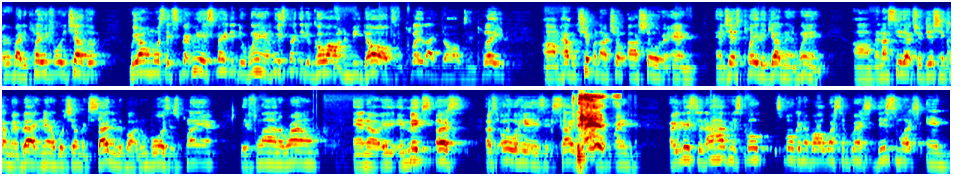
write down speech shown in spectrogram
everybody played for each other. We almost expect we expected to win. We expected to go out and be dogs and play like dogs and play, um, have a chip on our, cho- our shoulder and and just play together and win. Um, and I see that tradition coming back now, which I'm excited about. Them boys is playing, they flying around, and uh, it, it, makes us us old heads excited. and, and hey, listen, I haven't spoke spoken about Western Branch this much in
